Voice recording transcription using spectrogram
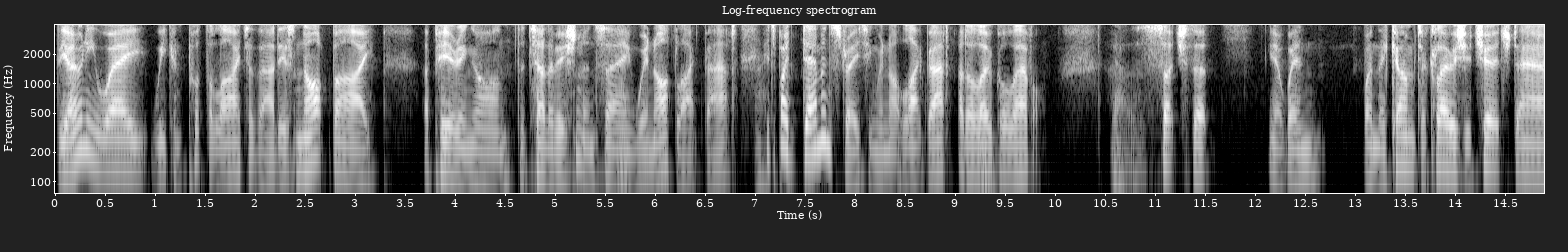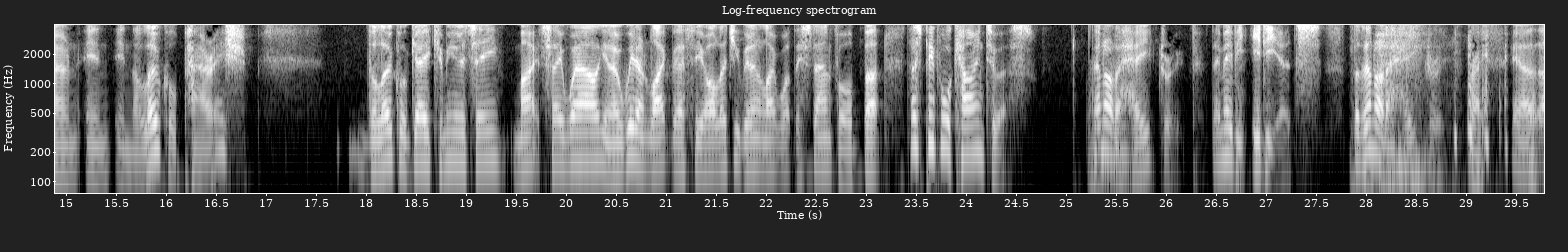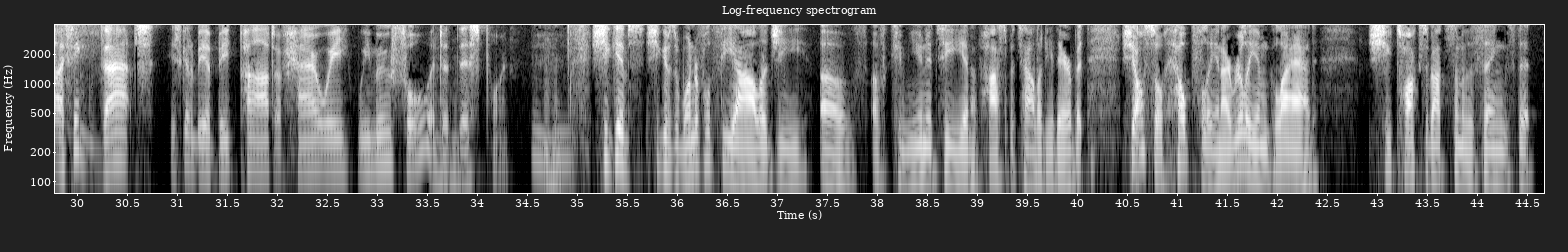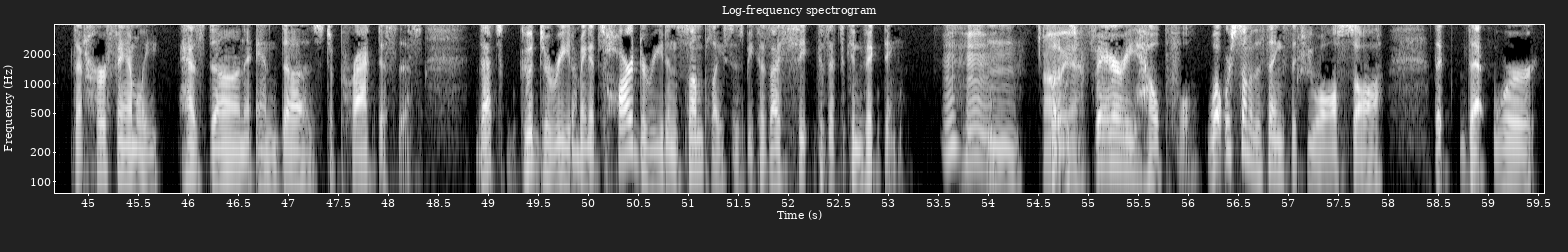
The only way we can put the lie to that is not by appearing on the television and saying we're not like that. Right. It's by demonstrating we're not like that at a local level, yeah. uh, such that you know when when they come to close your church down in in the local parish, the local gay community might say, well, you know, we don't like their theology, we don't like what they stand for, but those people were kind to us. They're not a mm-hmm. hate group. They may be idiots, but they're not a hate group. right. You know, I think that is going to be a big part of how we, we move forward mm-hmm. at this point. Mm-hmm. She gives she gives a wonderful theology of of community and of hospitality there, but she also helpfully, and I really am glad, she talks about some of the things that that her family has done and does to practice this. That's good to read. I mean, it's hard to read in some places because I see because it's convicting. Mm-hmm. Mm. Oh, but it was yeah. very helpful. What were some of the things that you all saw that that were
